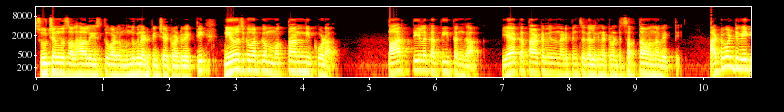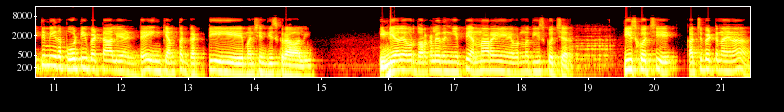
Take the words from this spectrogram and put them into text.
సూచనలు సలహాలు ఇస్తూ వాళ్ళని ముందుకు నడిపించేటువంటి వ్యక్తి నియోజకవర్గం మొత్తాన్ని కూడా పార్టీలకు అతీతంగా ఏకతాట మీద నడిపించగలిగినటువంటి సత్తా ఉన్న వ్యక్తి. అటువంటి వ్యక్తి మీద పోటీ పెట్టాలి అంటే ఇంకెంత గట్టి మనిషిని తీసుకురావాలి? ఇండియాలో ఎవరు దొరకలేదని చెప్పి ఎన్ఆర్ఐ ఎవరినో తీసుకొచ్చారు. తీసుకొచ్చి ఖర్చు పెట్టిన ఆయన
